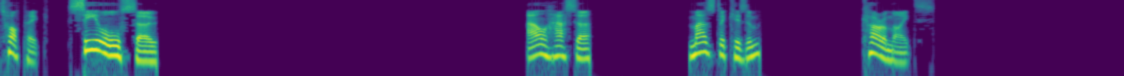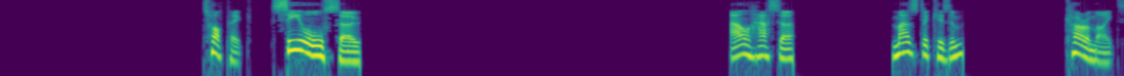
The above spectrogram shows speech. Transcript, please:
Topic. See also. Al-Hassa Mazdakism. Karamites Topic. See also Al-Hassa Mazdakism Karamites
